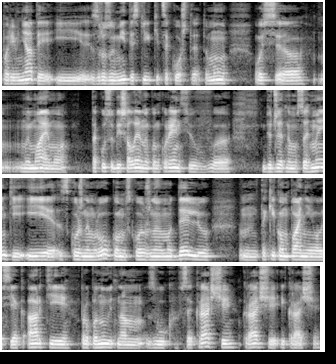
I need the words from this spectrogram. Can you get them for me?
порівняти і зрозуміти, скільки це коштує. Тому ось е, ми маємо таку собі шалену конкуренцію в бюджетному сегменті, і з кожним роком, з кожною моделлю. Такі компанії, ось як Arti, пропонують нам звук все краще, краще і краще.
